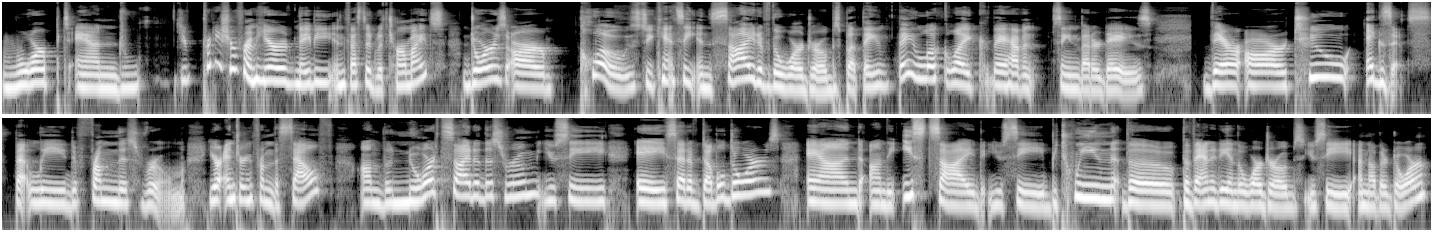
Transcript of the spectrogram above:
warped and you're pretty sure from here maybe infested with termites. Doors are closed, so you can't see inside of the wardrobes, but they they look like they haven't seen better days. There are two exits that lead from this room. You're entering from the south. On the north side of this room, you see a set of double doors, and on the east side, you see between the the vanity and the wardrobes, you see another door.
